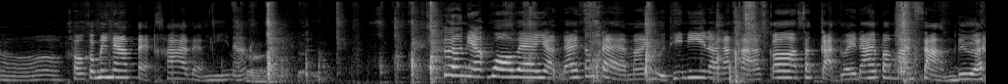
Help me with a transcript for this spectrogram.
อ๋อเขาก็ไม่น่าแปะคาดแบบนี้นะใช่เค รื่องเนี้ยวอลแวร์อยากได้ตั้งแต่มาอยู่ที่นี่แล้วนะคะ ก็สกัดไว้ได้ประมาณ 3 เดือน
